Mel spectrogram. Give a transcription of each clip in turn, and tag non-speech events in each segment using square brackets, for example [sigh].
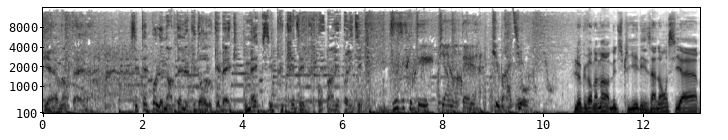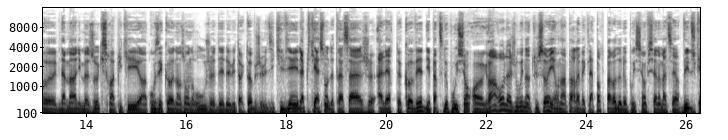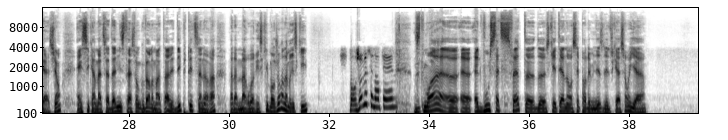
Pierre Nantel. C'est peut-être pas le Nantel le plus drôle au Québec, mais c'est le plus crédible pour parler de politique. Vous écoutez Pierre Nantel, Cube Radio. Le gouvernement a multiplié les annonces hier, euh, évidemment, les mesures qui seront appliquées euh, aux écoles en zone rouge dès le 8 octobre, jeudi qui vient, l'application de traçage alerte COVID. Les partis d'opposition ont un grand rôle à jouer dans tout ça et on en parle avec la porte-parole de l'opposition officielle en matière d'éducation, ainsi qu'en matière d'administration gouvernementale et députée de Saint-Laurent, Mme Marois Risky. Bonjour, Mme Risky. Bonjour, M. Nantel. Dites-moi, euh, êtes-vous satisfaite de ce qui a été annoncé par le ministre de l'Éducation hier?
